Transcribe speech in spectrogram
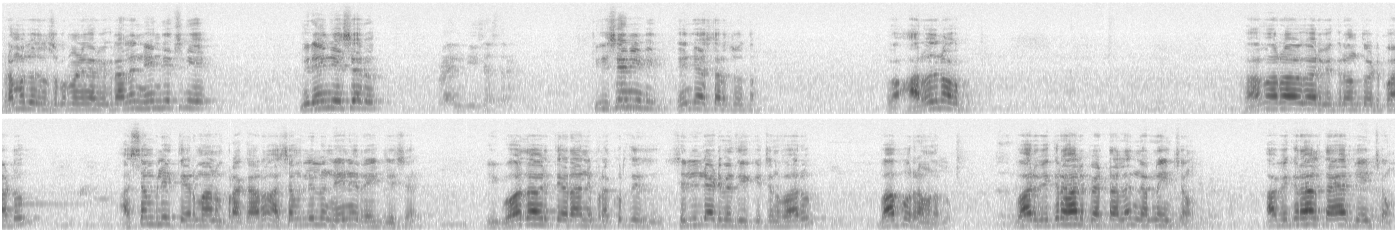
బ్రహ్మదూత సుబ్రహ్మణ్యం గారి విగ్రహాలన్నీ నేను తెచ్చినాయి. మీరేం చేశారు? తీసేనండి ఏం చేస్తారో చూద్దాం. ఆ రోజున ఒక రామారావు గారి విగ్రహంతో పాటు అసెంబ్లీ తీర్మానం ప్రకారం అసెంబ్లీలో నేనే రైజ్ చేశాను. ఈ గోదావరి తీరాన్ని ప్రకృతి సెల్యులాడి మీద ఎక్కించిన వారు బాపు రమణలు. వారి విగ్రహాలు పెట్టాలని నిర్ణయించాం. ఆ విగ్రహాలు తయారు చేయించాం.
